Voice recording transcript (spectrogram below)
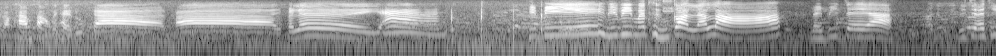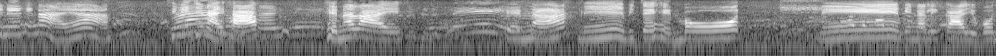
เราข้ามฝั่งไปถ่ายรูปกันไปไปเลยอ่าพี่บีพี่บีมาถึงก่อนแล้วเหรอในบีเจอะบีเจที่นี่ที่ไหนอะที่นี่ที่ไหนครับ เห็นอะไร เห็นนะ นี่พี่เจเห็นโบสถ์ นี่มีนาฬิกาอยู่บน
